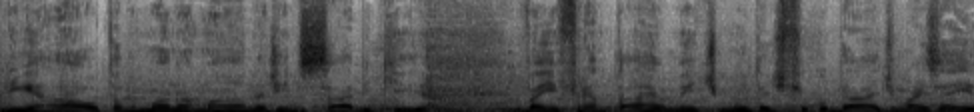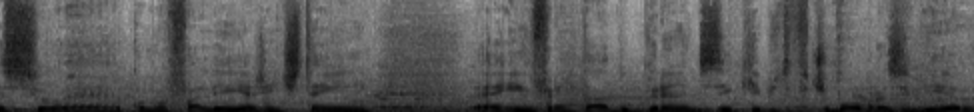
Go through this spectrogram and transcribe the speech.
linha alta no mano a mano. A gente sabe que vai enfrentar realmente muita dificuldade, mas é isso. É, como eu falei, a gente tem é, enfrentado grandes equipes do futebol brasileiro.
